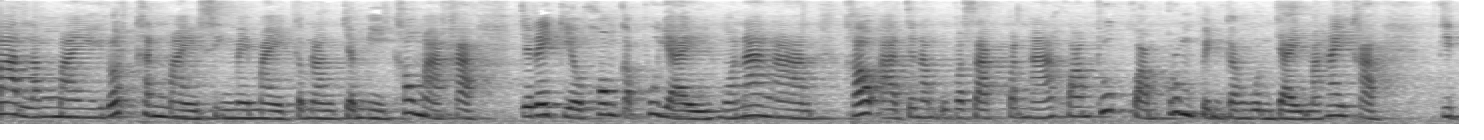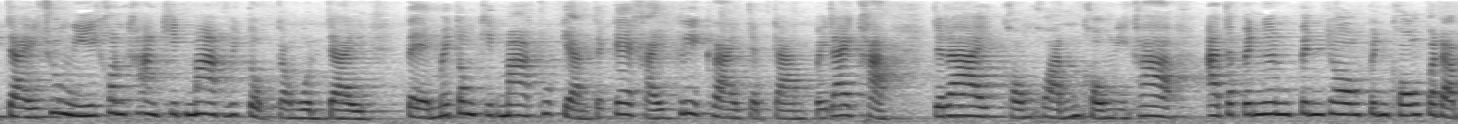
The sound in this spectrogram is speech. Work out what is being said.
บ้านหลังใหม่ รถคันใหม่ สิ่งใหม่ ๆกำลังจะมีเข้ามาค่ะ จะได้เกี่ยวข้องกับผู้ใหญ่หัวหน้างาน เขาอาจจะนำอุปสรรคปัญหาความทุกข์ความกลุ่มเป็นกังวลใจมาให้ค่ะ จิตใจช่วงนี้ค่อนข้างคิดมากวิตกกังวลใจ แต่ไม่ต้องคิดมากทุกอย่างจะแก้ไขคลี่คลายจัดการไปได้ค่ะ จะได้ของขวัญของมีค่า อาจจะเป็นเงินเป็นทองเป็นของประดับ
